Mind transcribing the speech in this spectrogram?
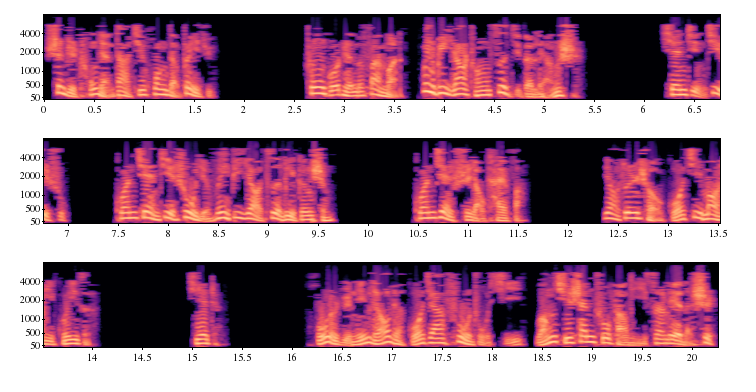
甚至重演大饥荒的悲剧。中国人的饭碗未必要装自己的粮食，先进技术、关键技术也未必要自力更生。关键是要开放，要遵守国际贸易规则。接着，胡儿与您聊聊国家副主席王岐山出访以色列的事。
